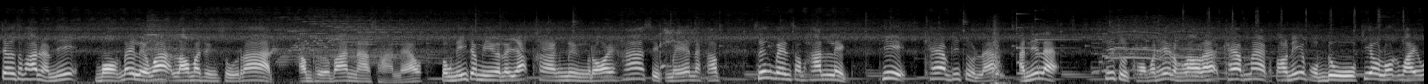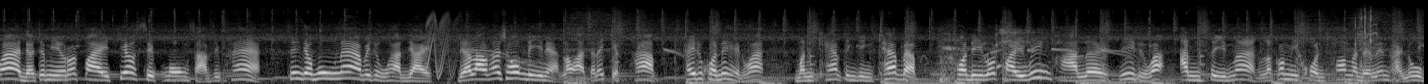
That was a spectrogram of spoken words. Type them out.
เจอสะพานแบบนี้บอกได้เลยว่าเรามาถึงสุราษฎร์อำเภอบ้านนาสารแล้ว ตรงนี้จะมีระยะทาง 150 เมตรนะครับ ซึ่งเป็นสะพานเหล็ก ที่แคบที่สุดแล้ว อันนี้แหละที่สุดของประเทศของเราแล้วแคบมาก ตอนนี้ผมดูเที่ยวรถไว้ว่าเดี๋ยวจะมีรถไฟเที่ยว 10โมง35 ซึ่งจะมุ่งหน้าไปถึงหาดใหญ่ เดี๋ยวเราถ้าโชคดีเนี่ยเราอาจจะได้เก็บภาพ ให้ทุกคนได้เห็นว่ามันแคบจริงๆ แคบแบบพอดีรถไฟวิ่งผ่านเลย นี่ถือว่าอันซีนมาก แล้วก็มีคนชอบมาเดินเล่นถ่ายรูป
